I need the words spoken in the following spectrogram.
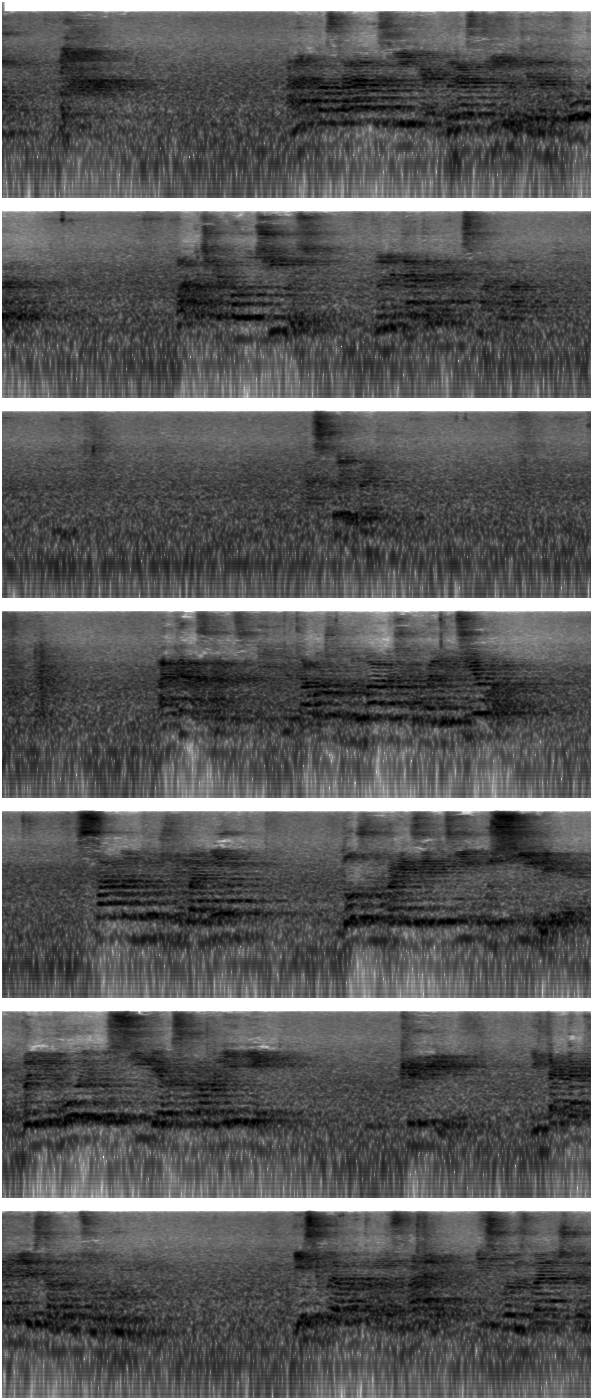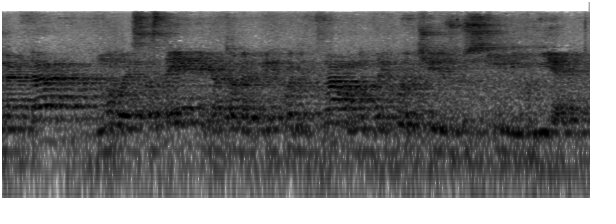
Она постаралась ей как бы раздвинуть этот кокон. Бабочка получилась, но летать она не смогла. А вскоре погибла. Оказывается, для того, чтобы бабочка полетела, в самый нужный момент должен произойти усилие, болевое усилие расправления крыльев. И тогда крылья становятся упругими. Если бы об этом мы знали, если бы вы знали, что иногда новое состояние, которое приходит к нам, оно приходит через усилие,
